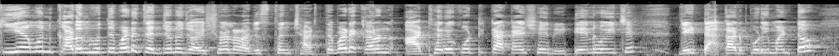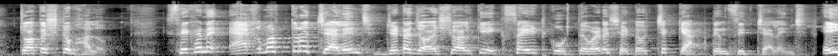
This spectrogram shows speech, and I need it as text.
কি এমন কারণ হতে পারে যার জন্য জয়সওয়াল রাজস্থান ছাড়তে পারে? কারণ আঠেরো কোটি টাকায় সে রিটেন হয়েছে, যেই টাকার পরিমাণটাও যথেষ্ট ভালো। সেখানে একমাত্র চ্যালেঞ্জ যেটা জয়সওয়ালকে এক্সাইট করতে পারে সেটা হচ্ছে ক্যাপ্টেন্সির চ্যালেঞ্জ এই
